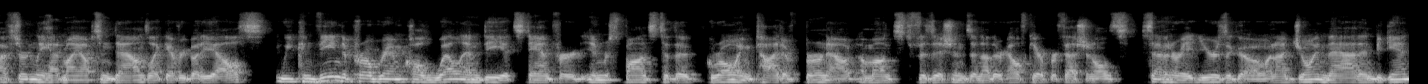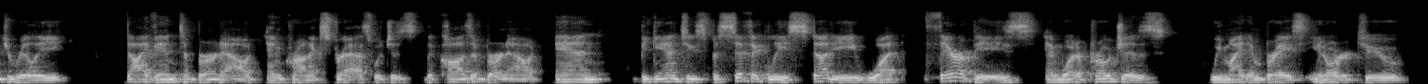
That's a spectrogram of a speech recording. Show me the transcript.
I've certainly had my ups and downs like everybody else. We convened a program called WellMD at Stanford in response to the growing tide of burnout amongst physicians and other healthcare professionals seven or eight years ago. And I joined that and began to really dive into burnout and chronic stress, which is the cause of burnout, and began to specifically study what therapies and what approaches we might embrace in order to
